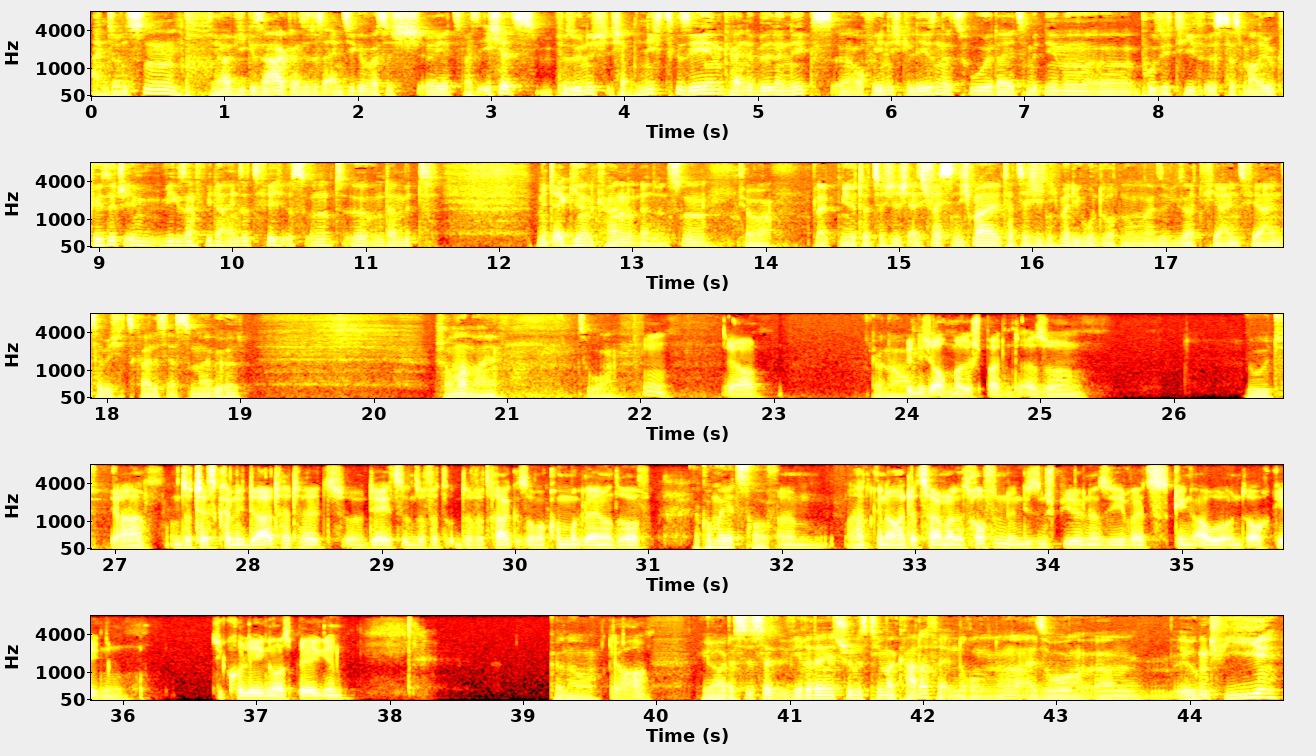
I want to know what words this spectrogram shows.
Ansonsten, ja, wie gesagt, also das Einzige, was ich äh, jetzt, was ich jetzt persönlich, ich habe nichts gesehen, keine Bilder, nix, äh, auch wenig gelesen dazu, da jetzt mitnehme, äh, positiv ist, dass Mario Quesic eben, wie gesagt, wieder einsatzfähig ist und, äh, und damit mit agieren kann. Und ansonsten, ja, bleibt mir tatsächlich, also ich weiß nicht mal, tatsächlich nicht mal die Grundordnung. Also wie gesagt, 4-1, 4-1 habe ich jetzt gerade das erste Mal gehört. Schauen wir mal. So, Hm. Ja, genau. bin ich auch mal gespannt. Also Gut, ja, unser Testkandidat hat halt, äh, der jetzt unser, unter Vertrag ist, aber kommen wir gleich noch drauf, da kommen wir jetzt drauf. ähm, hat genau, hat er zweimal getroffen in diesen Spielen, also jeweils gegen Aue und auch gegen die Kollegen aus Belgien. Genau. Ja, Ja, das ist, wäre dann jetzt schon das Thema Kaderveränderung. Ne? Also ähm, irgendwie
